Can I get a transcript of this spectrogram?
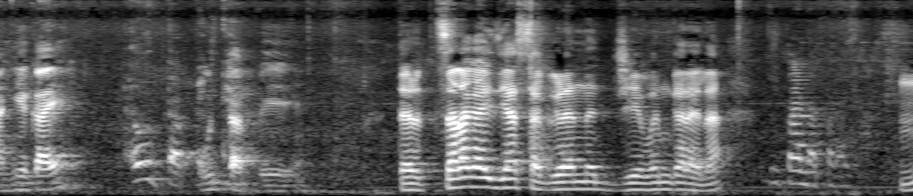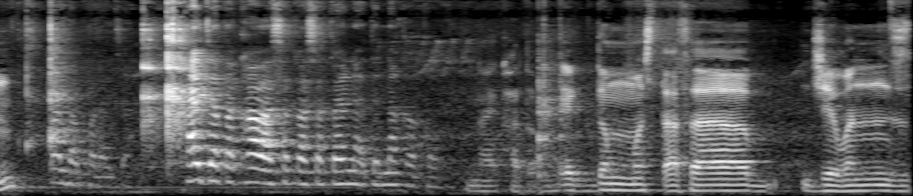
आणि हे काय? उत्तापे. उत्तापे. तर चला गाईज या सगळ्यांना जेवण करायला? कांदा पडायचा. खायचा तर खावा सकाळ सकाळी नाही तर नका खाऊ. नाही खातो एकदम मस्त असा जेवण ज-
